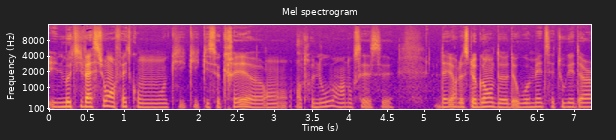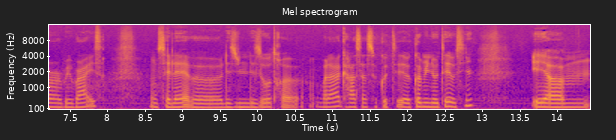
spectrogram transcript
une motivation en fait qu'on qui, qui, se crée euh, en- entre nous. hein. donc c'est d'ailleurs le slogan de, de WOMED, c'est Together We Rise. On s'élève euh, les unes les autres, voilà, grâce à ce côté communauté aussi. Et, euh,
